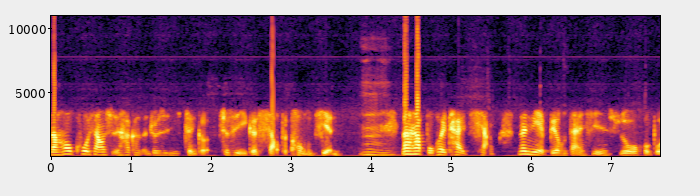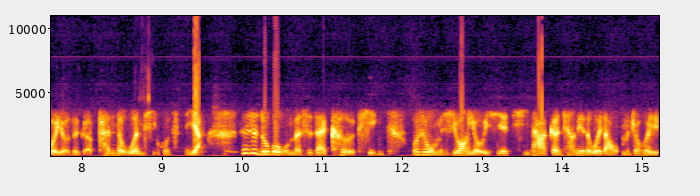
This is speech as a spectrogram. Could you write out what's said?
然后扩香石，它可能就是你整个就是一个小的空间，嗯，那它不会太强，那你也不用担心说会不会有这个喷的问题或怎么样。但是如果我们是在客厅，或是我们希望有一些其他更强烈的味道，我们就会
